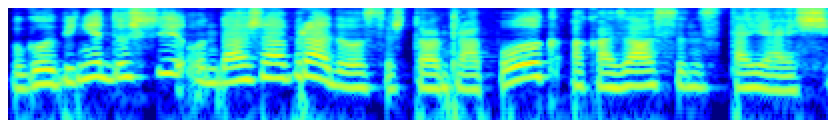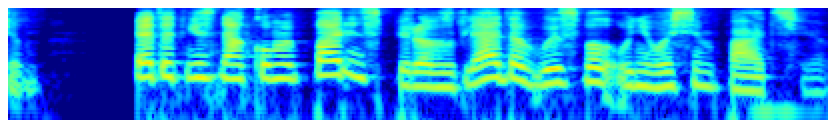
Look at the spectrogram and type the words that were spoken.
В глубине души он даже обрадовался, что антрополог оказался настоящим. Этот незнакомый парень с первого взгляда вызвал у него симпатию.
